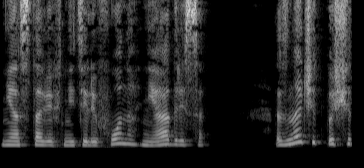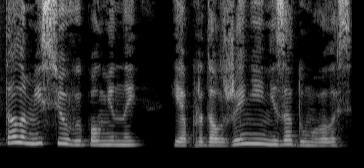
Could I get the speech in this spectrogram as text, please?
не оставив ни телефона, ни адреса. Значит, посчитала миссию выполненной и о продолжении не задумывалась.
